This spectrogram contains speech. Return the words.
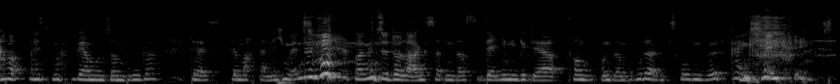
Aber weißt du, wir haben unseren Bruder, der, ist, der macht da nicht mit, weil wir so doll Angst hatten, dass derjenige, der von unserem Bruder gezogen wird, kein Geschenk kriegt.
